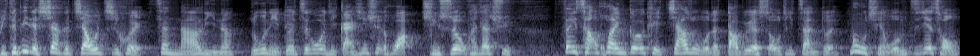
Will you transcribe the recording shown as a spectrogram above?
比特币的下个交易机会在哪里呢？如果你对这个问题感兴趣的话，请随我看下去。非常欢迎各位可以加入我的 WSOT 战队。目前我们直接从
